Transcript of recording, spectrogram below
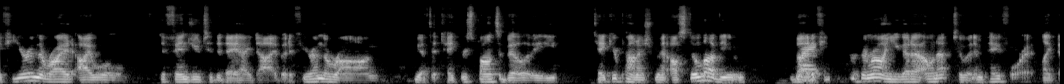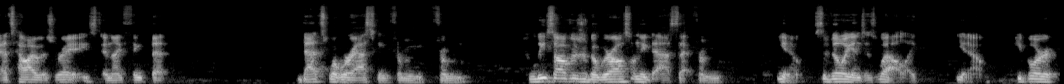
if you're in the right i will defend you to the day i die but if you're in the wrong you have to take responsibility take your punishment. I'll still love you but Right. if you do something wrong you got to own up to it and pay for it. Like that's how i was raised and i think that that's what we're asking from from police officers but we also need to ask that from you know civilians as well. Like you know people are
